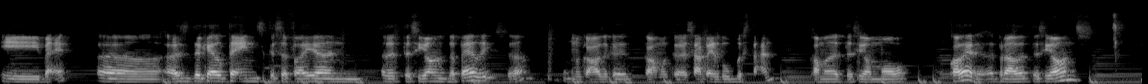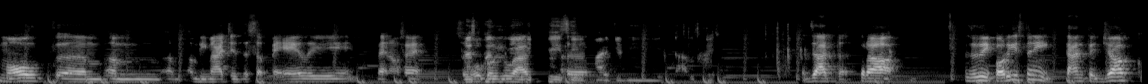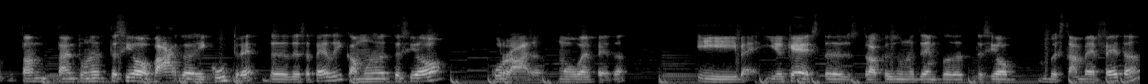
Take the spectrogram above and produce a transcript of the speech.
i bé, uh, és d'aquell temps que se feien adaptacions de pel·lis, eh? una cosa que com que s'ha perdut bastant, com a adaptació molt... Joder, però adaptacions molt um, amb, amb, amb imatges de la pel·li... Bé, no sé, segur que heu jugat... Sí, sí, eh, marketing i tal, sí. Exacte, però... És a dir, podries tenir tant el joc, tant, tant una adaptació vaga i cutre de, de la pel·li, com una adaptació currada, molt ben feta. I bé, i aquest es trobo que és un exemple d'adaptació bastant ben feta,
